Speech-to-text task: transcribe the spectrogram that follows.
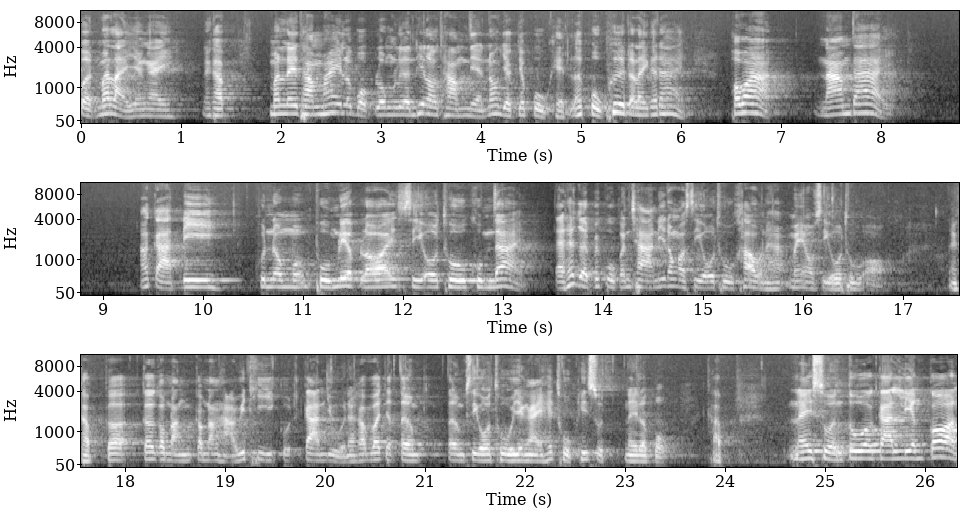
เปิดเมื่อไหร่ยังไงนะครับมันเลยทำให้ระบบโรงเรือนที่เราทำเนี่ยนอกจากจะปลูกเห็ดแล้วปลูกพืชอะไรก็ได้ เพราะว่าน้ำได้ อากาศดี คุณภูมิเรียบร้อย CO2 คุมได้ แต่ถ้าเกิดไปปลูกกัญชานี่ต้องเอา CO2 เข้านะฮะไม่เอา CO2 ออกนะครับก็ก็กำลังกำลังหาวิธีการอยู่นะครับ ว่าจะเติมเติม CO2 ยังไงให้ถูกที่สุดในระบบครับในส่วนตัวการเลี้ยงก้อน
